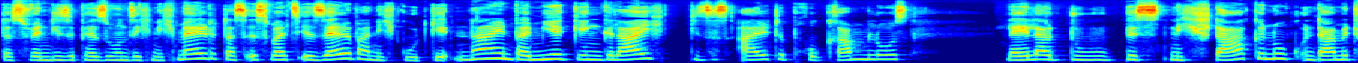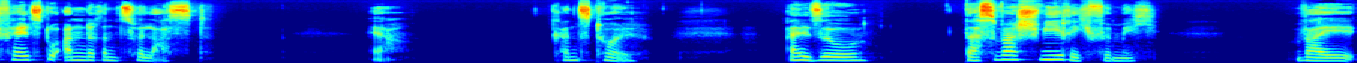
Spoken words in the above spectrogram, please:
dass wenn diese Person sich nicht meldet, das ist, weil es ihr selber nicht gut geht. Nein, bei mir ging gleich dieses alte Programm los. Leila, du bist nicht stark genug und damit fällst du anderen zur Last. Ja, ganz toll. Also, das war schwierig für mich, weil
